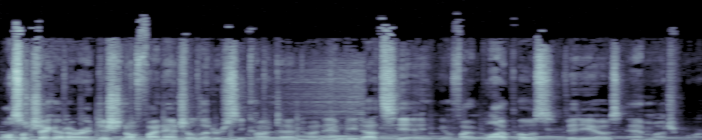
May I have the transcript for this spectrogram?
Also, check out our additional financial literacy content on MD.ca. You'll find blog posts, videos, and much more.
